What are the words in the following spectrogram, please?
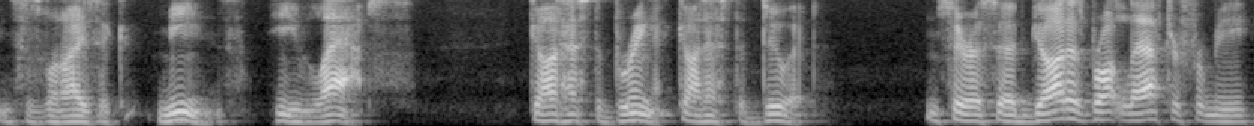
This is what Isaac means. He laughs. God has to bring it, God has to do it. And Sarah said, God has brought laughter for me.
